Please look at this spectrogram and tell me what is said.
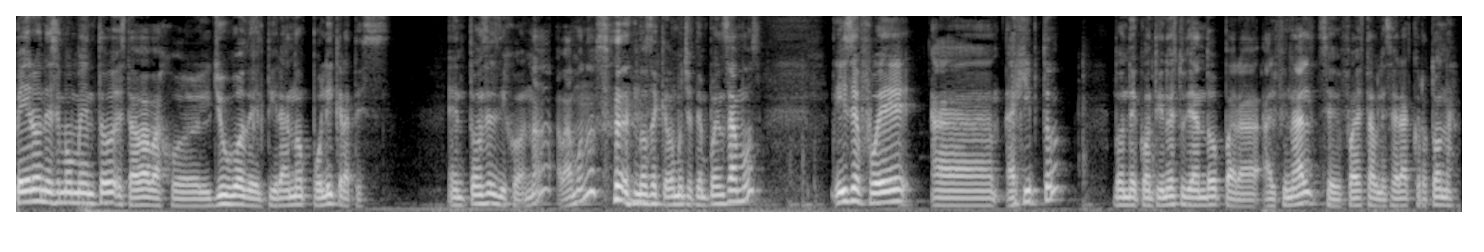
pero en ese momento estaba bajo el yugo del tirano Polícrates. Entonces dijo, no, vámonos, no se quedó mucho tiempo en Samos y se fue a, a Egipto, donde continuó estudiando para, al final se fue a establecer a Crotona,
